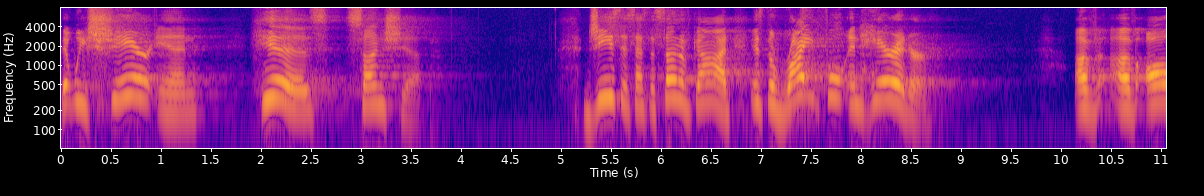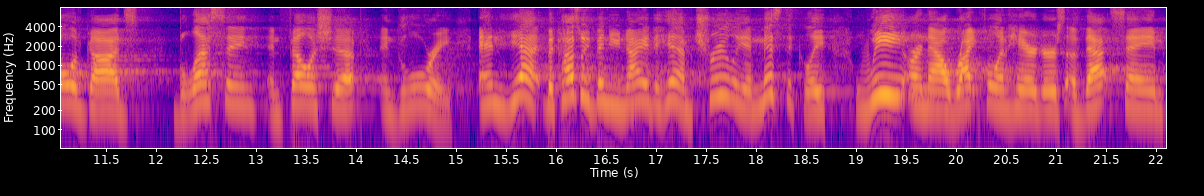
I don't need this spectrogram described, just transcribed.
that we share in his sonship. Jesus, as the Son of God, is the rightful inheritor of, of all of God's blessing and fellowship and glory. And yet, because we've been united to Him truly and mystically, we are now rightful inheritors of that same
